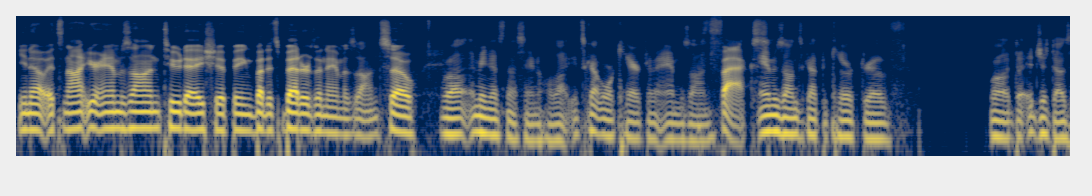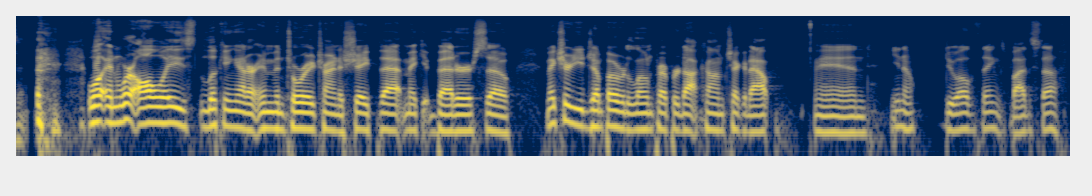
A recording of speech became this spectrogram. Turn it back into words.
you know, it's not your Amazon two day shipping, but it's better than Amazon. So, Well, I mean that's not saying a whole lot. It's got more character than Amazon. facts. Amazon's got the character of, well, it, it just doesn't. Well, and we're always looking at our inventory, trying to shape that, make it better. So make sure you jump over to loneprepper.com, check it out, and, you know, do all the things, buy the stuff.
